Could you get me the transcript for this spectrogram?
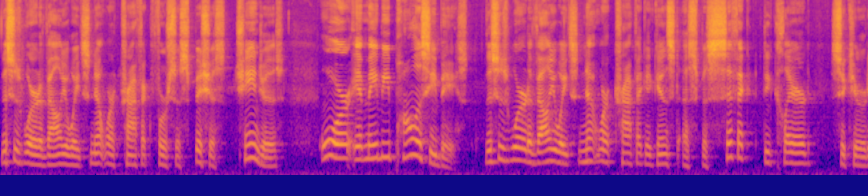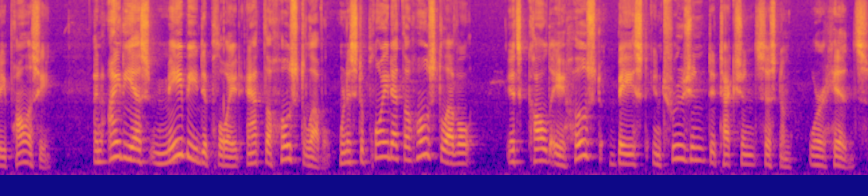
This is where it evaluates network traffic for suspicious changes, or it may be policy based. This is where it evaluates network traffic against a specific declared security policy. An IDS may be deployed at the host level. When it's deployed at the host level, it's called a host-based intrusion detection system, or HIDS.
